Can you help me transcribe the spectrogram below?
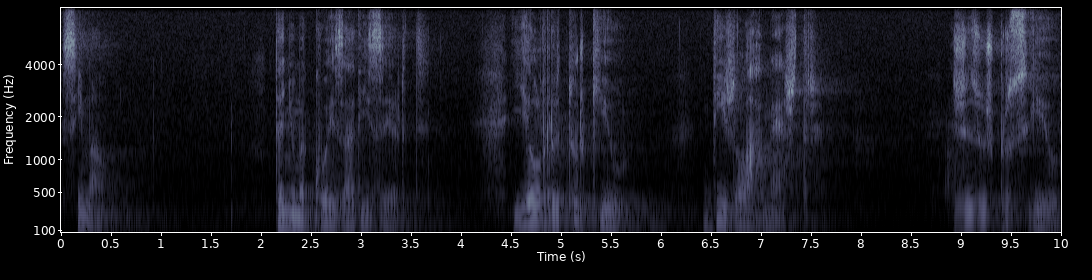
Simão, tenho uma coisa a dizer-te. E ele retorquiu: Diz lá, mestre. Jesus prosseguiu:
